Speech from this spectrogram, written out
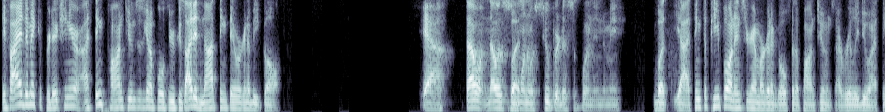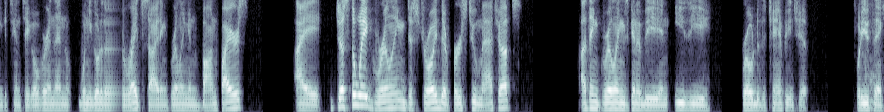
if I had to make a prediction here, I think pontoons is going to pull through because I did not think they were going to beat golf. Yeah, that one that was but, one was super disappointing to me. But yeah, I think the people on Instagram are going to go for the pontoons. I really do. I think it's going to take over. And then when you go to the right side and grilling and bonfires, I just the way grilling destroyed their first two matchups, I think grilling's going to be an easy road to the championship. What do you think?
